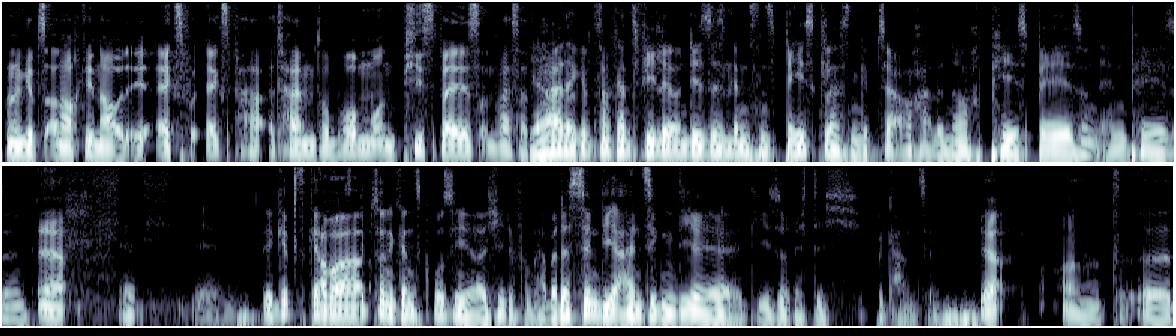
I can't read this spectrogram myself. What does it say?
und dann gibt es auch noch, genau, X-Time drumrum und P-Space und weiß halt ja, da gibt es noch ganz viele und diese Mhm. ganzen Space-Klassen gibt es ja auch alle noch. P-Space und N-Pace und Ja. äh, da gibt's ganz, Aber- es gibt so eine ganz große Hierarchie davon. Aber das sind die einzigen, die, die so richtig bekannt sind. Und, äh,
